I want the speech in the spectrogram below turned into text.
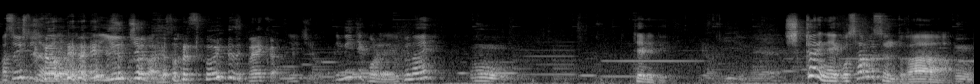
まあそういう人じゃないよ。YouTuber です俺そういう人じゃないから。YouTuber で見てこれよくない？もうテレビしっかりねこうサムスンとか、うん。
